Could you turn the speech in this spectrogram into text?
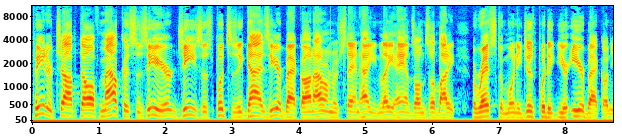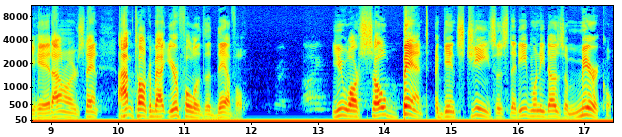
Peter chopped off Malchus's ear. Jesus puts the guy's ear back on. I don't understand how you can lay hands on somebody, arrest them when he just put your ear back on your head. I don't understand. I'm talking about you're full of the devil. You are so bent against Jesus that even when he does a miracle,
